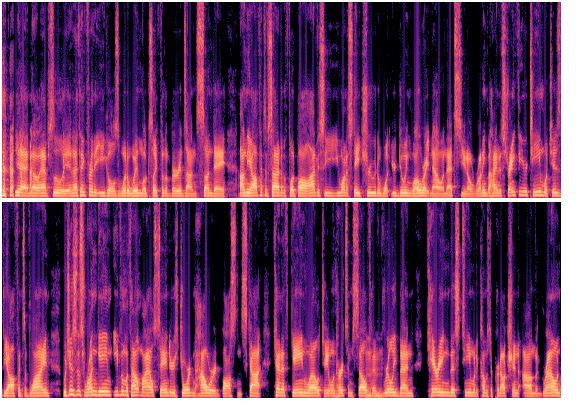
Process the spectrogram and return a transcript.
yeah, no, absolutely. And I think for the Eagles, what a win looks like for the Birds on Sunday. On the offensive side of the football, obviously you want to stay true to what you're doing well right now. And that's, you know, running behind the strength of your team, which is the offensive line, which is this run game, even without Miles Sanders, Jordan Howard, Boston Scott, Kenneth Gainwell, Jalen Hurts himself mm-hmm. have really been carrying this team when it comes to production on the ground.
